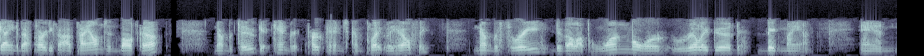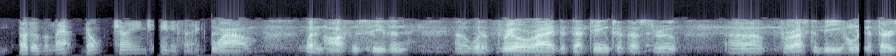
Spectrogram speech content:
gain about 35 pounds and bulk up. Number two, get Kendrick Perkins completely healthy. Number three, develop one more really good big man. And other than that, don't change anything. Wow. What an awesome season. Uh, what a thrill ride that that team took us through. Uh, for us to be only third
